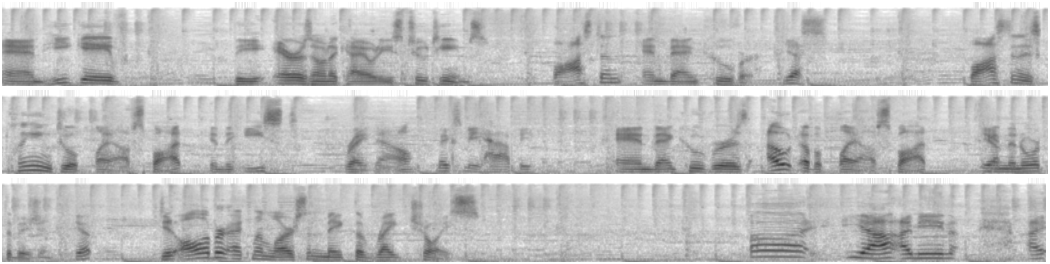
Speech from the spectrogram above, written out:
and he gave the Arizona Coyotes two teams, Boston and Vancouver. Yes. Boston is clinging to a playoff spot in the East right now. Makes me happy. And Vancouver is out of a playoff spot Yep. in the North Division. Yep. Did Oliver Ekman-Larsson make the right choice? Uh, yeah. I mean, I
